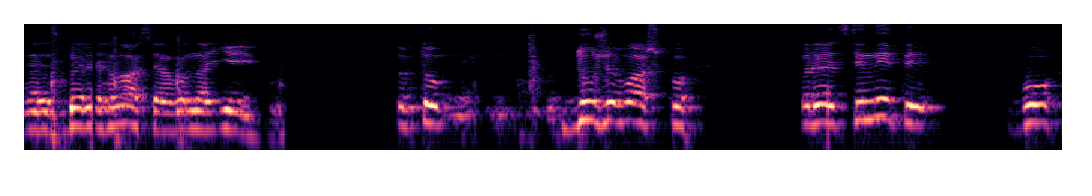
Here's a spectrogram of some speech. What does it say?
е, збереглася, а вона є і буде. Тобто дуже важко переоцінити, бо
